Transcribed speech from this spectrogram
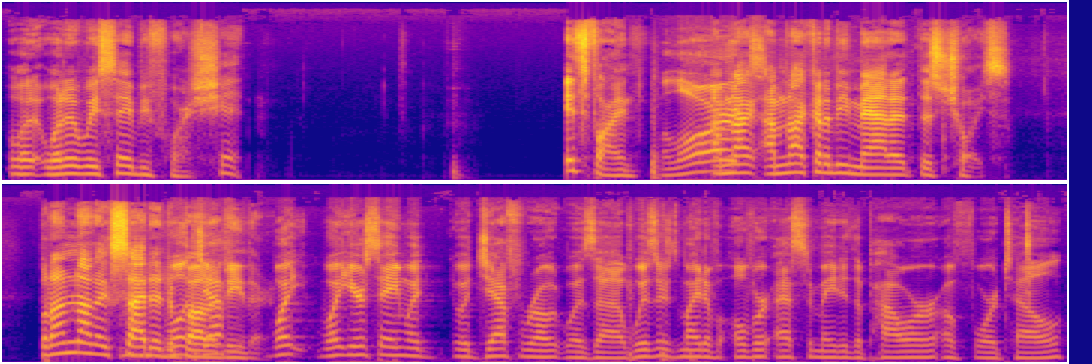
What what did we say before? Shit. It's fine. Malort. I'm not I'm not going to be mad at this choice. But I'm not excited Well, about Jeff, it either. What what you're saying, what what Jeff wrote was uh, Wizards might have overestimated the power of foretell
